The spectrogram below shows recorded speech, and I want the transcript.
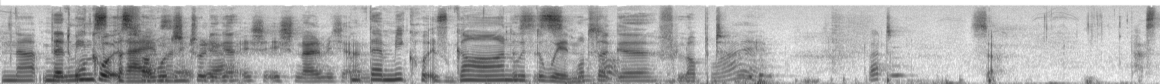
Na, mit Dein Mikro uns ist drei, verrutscht, Entschuldige. Ja, ich, ich schnall mich Und an. dein Mikro ist gone Das with the ist wind. runtergefloppt. Why? Warte. So. Passt.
